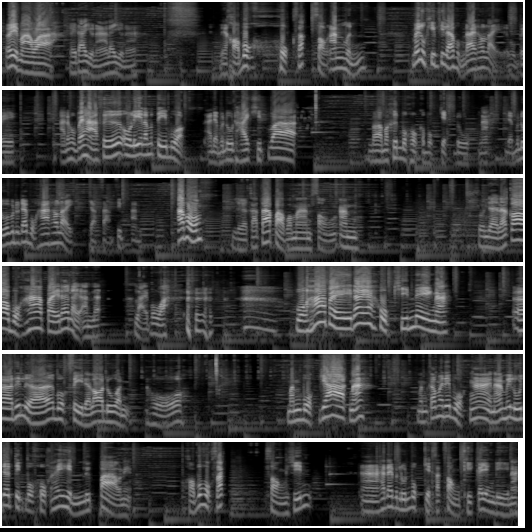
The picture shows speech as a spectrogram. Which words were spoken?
เอ้ยมาว่ะเฮ้ยได้อยู่นะได้อยู่นะเนี่ยขอบวกหกสักสองอันเหมือน ไม่รู้คลิปที่แล้วผมได้เท่าไหร่เดี๋ยวผมไป อะเดี๋ยวผมไปหาซื้อโอลิแล้วมาตีบวก อะเดี๋ยวมาดูท้ายคลิปว่ามามาขึ้นบวกหกกับบวกเจ็ดดูนะ เดี๋ยวมาดูว่ามันได้บวกห้าเท่าไหร่จากสามสิบอันครับผม เหลือกาตาเปล่าประมาณสองอัน ส่วนใหญ่แล้วก็บวกห้าไปได้หลายอันแล้วหลายปะวะ บวกห้าไปได้หกชิ้นเองนะเอ่อที่เหลือบวกสี่เดี๋ยวรอดูก่อนโห มันบวกยากนะ มันก็ไม่ได้บวกง่ายนะ ไม่รู้จะติดบวกหกให้เห็นหรือเปล่าเนี่ย ขอบวกหกสักสองชิ้น อ่าให้ได้ไปลุ้นบวกเจ็ดสักสองคลิกก็ยังดีนะ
